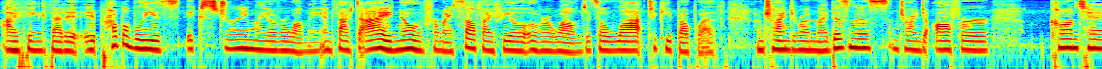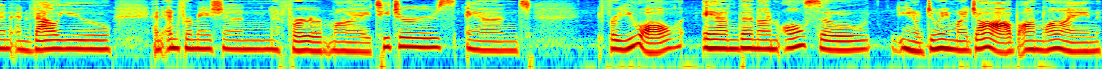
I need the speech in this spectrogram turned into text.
I think that it, it probably is extremely overwhelming. In fact, I know for myself, I feel overwhelmed. It's a lot to keep up with. I'm trying to run my business, I'm trying to offer content and value and information for my teachers and for you all. And then I'm also, you know, doing my job online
